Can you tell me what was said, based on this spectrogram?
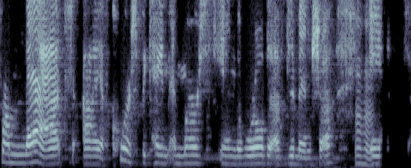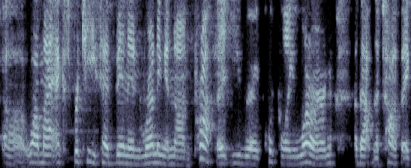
from that, I, of course, became immersed in the world of dementia. Mm-hmm. And uh, while my expertise had been in running a nonprofit, you very quickly learn about the topic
